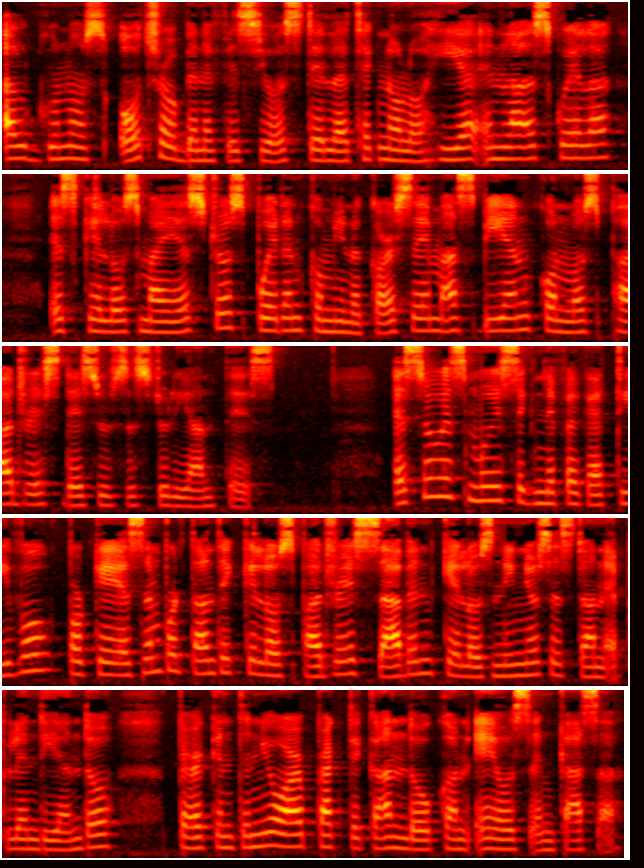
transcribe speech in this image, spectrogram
Algunos otros beneficios de la tecnología en la escuela es que los maestros pueden comunicarse más bien con los padres de sus estudiantes. Eso es muy significativo porque es importante que los padres saben que los niños están aprendiendo para continuar practicando con ellos en casa.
